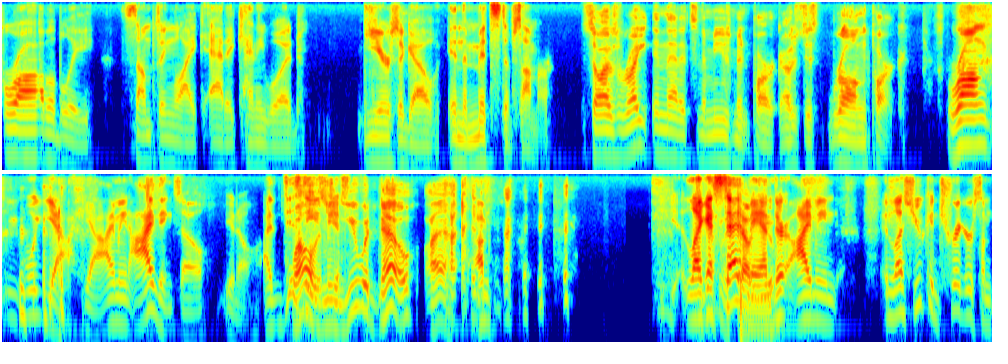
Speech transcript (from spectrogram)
probably something like at a Kennywood years ago in the midst of summer. So I was right in that it's an amusement park. I was just wrong park. Wrong. Well, yeah, yeah. I mean, I think so. You know, I, Disney's well, I mean, just, you would know. I, I like I said, man, you. there. I mean, unless you can trigger some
